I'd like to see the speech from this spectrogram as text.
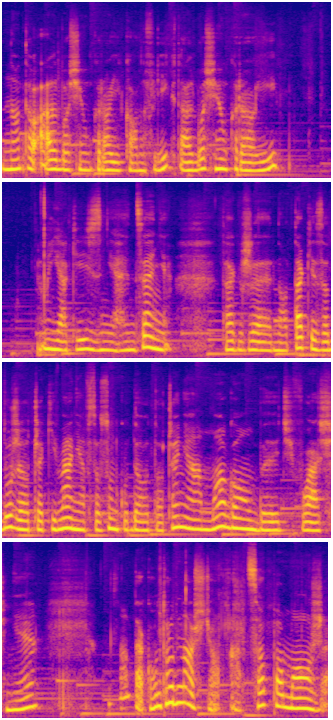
no to albo się kroi konflikt, albo się kroi jakieś zniechęcenie. Także no, takie za duże oczekiwania w stosunku do otoczenia mogą być właśnie no, taką trudnością. A co pomoże?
